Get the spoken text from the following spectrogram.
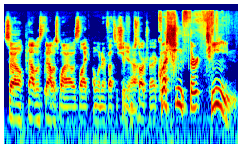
So that was that was why I was like, I wonder if that's a ship Yeah. from Star Trek. Question 13.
